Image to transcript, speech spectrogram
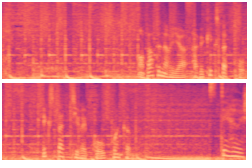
En partenariat avec Expat Pro. expat-pro.com. Stéréo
